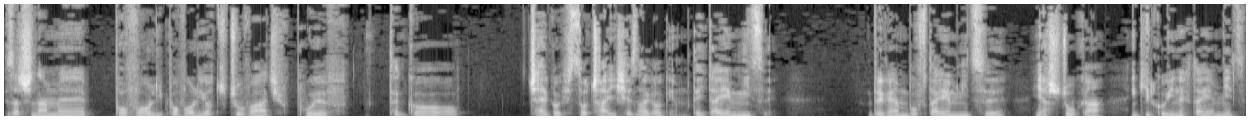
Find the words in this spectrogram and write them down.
zaczynamy powoli, powoli odczuwać wpływ tego czegoś, co czai się za rogiem, tej tajemnicy, wyrębów tajemnicy Jaszczuka i kilku innych tajemnic.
